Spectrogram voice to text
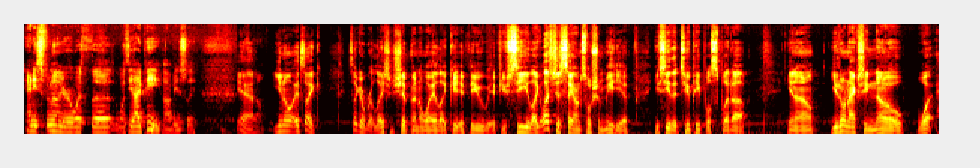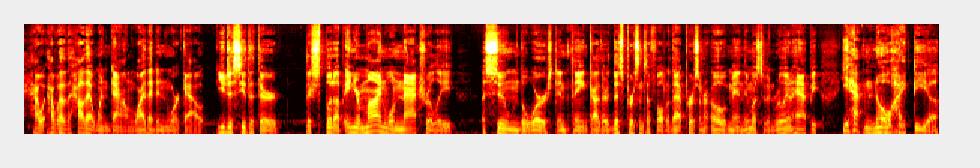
and he's familiar with the with the IP, obviously. Yeah, you know, it's like it's like a relationship in a way. Like if you if you see like let's just say on social media, you see that two people split up. You know, you don't actually know what how how how that went down, why that didn't work out. You just see that they're they're split up, and your mind will naturally assume the worst and think either this person's at fault or that person, or oh man, they must have been really unhappy. You have no idea.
